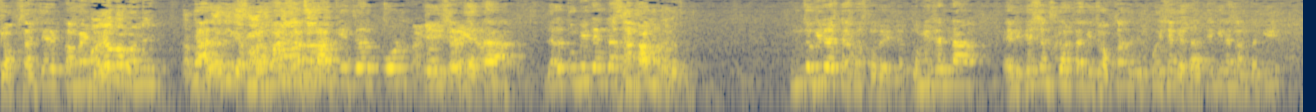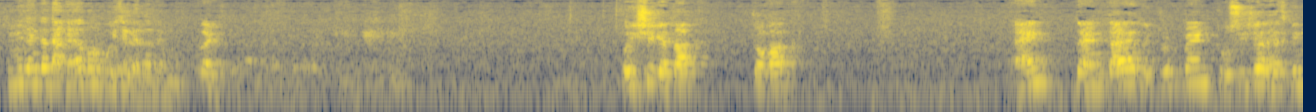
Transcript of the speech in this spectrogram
जॉब्सांचेर एक comment Why am I running? आम्ही running आहे. सीएमान सांगला की जर कोण पैसे घेता जाल्यार तुम्ही तांकां सांगा म्हणून तुमचो कितें स्टेप आसतलो हेचेर तुम्ही जेन्ना एलिगेशन करता की जॉबसा खातीर पयशे घेता ते कितें सांगता की तुम्ही तांकां दाखयता कोण पयशे घेता ते म्हणून पैसे घता job and the entire recruitment procedure has been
